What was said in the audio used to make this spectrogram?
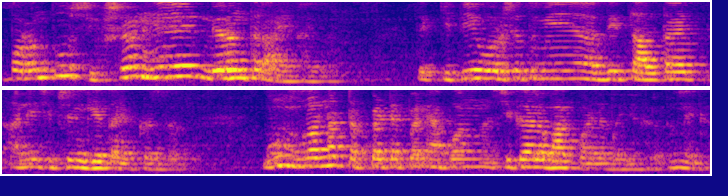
परंतु शिक्षण हे निरंतर आहे. ते किती वर्ष तुम्ही अगदी चालतायत आणि शिक्षण घेत आहेत खरं तर. म्हणून मुलांना टप्प्याटप्प्याने आपण शिकायला भाग पाडला पाहिजे खरं तर नाही का?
